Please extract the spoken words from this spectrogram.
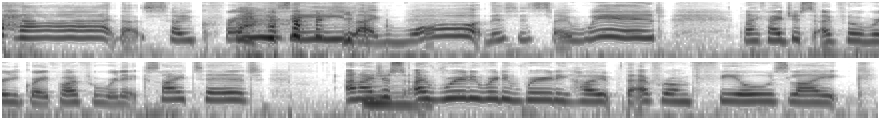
Ah that's so crazy. Like what? This is so weird. Like i just i feel really grateful. I feel really excited. And i just i really really really hope that everyone feels like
